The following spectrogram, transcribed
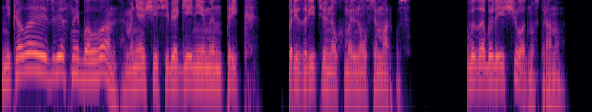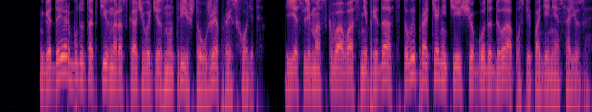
Николай — известный болван, мнящий себя гением интриг, презрительно ухмыльнулся Маркус. Вы забыли еще одну страну. ГДР будут активно раскачивать изнутри, что уже происходит. Если Москва вас не предаст, то вы протянете еще года два после падения Союза.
